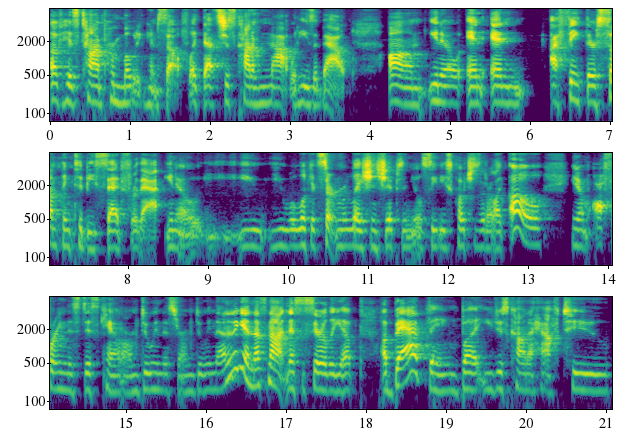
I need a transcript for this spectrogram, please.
of his time promoting himself. Like that's just kind of not what he's about. Um, you know, and and I think there's something to be said for that. You know, you you will look at certain relationships and you'll see these coaches that are like, "Oh, you know, I'm offering this discount or I'm doing this or I'm doing that." And again, that's not necessarily a a bad thing, but you just kind of have to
